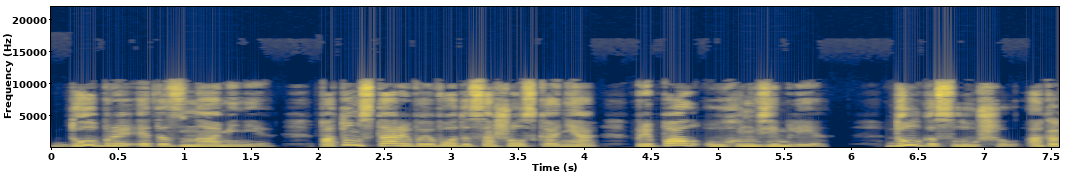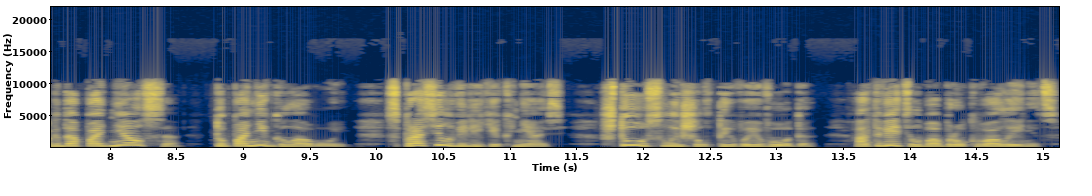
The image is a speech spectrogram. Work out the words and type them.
«Доброе это знамение». Потом старый воевода сошел с коня, припал ухом к земле. Долго слушал, а когда поднялся, то поник головой. Спросил великий князь, «Что услышал ты, воевода?» Ответил Боброк-Волынец.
